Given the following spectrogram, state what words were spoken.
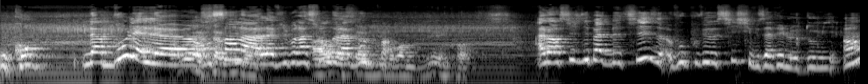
Ou con. la boule, elle, euh, Ah ouais, on sent la, vibration Ah de la boule. vibre quoi. bien, quoi. Alors, si je dis pas de bêtises, vous pouvez aussi, si vous avez le Domi 1,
